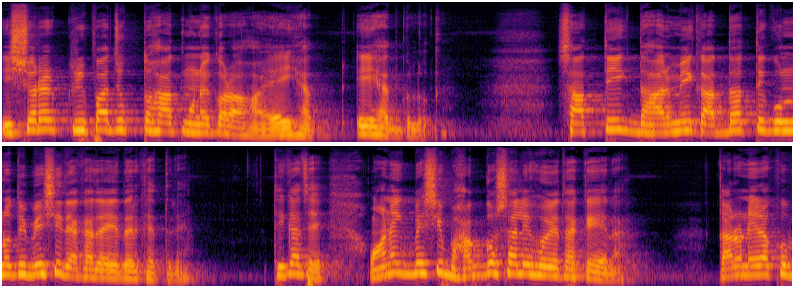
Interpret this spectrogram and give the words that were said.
ঈশ্বরের কৃপাযুক্ত হাত মনে করা হয় এই হাত, এই হাতগুলোকে। সাত্ত্বিক, ধার্মিক, আধ্যাত্মিক উন্নতি বেশি দেখা যায় এদের ক্ষেত্রে। ঠিক আছে? অনেক বেশি ভাগ্যশালী হয়ে থাকে এরা। কারণ এরা খুব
